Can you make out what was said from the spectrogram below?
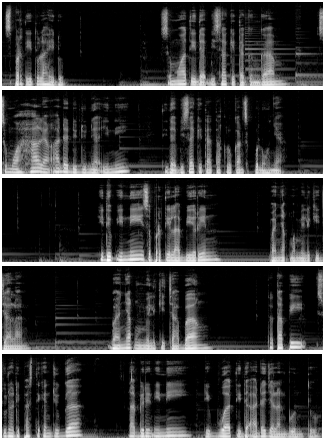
seperti itulah hidup. Semua tidak bisa kita genggam semua hal yang ada di dunia ini tidak bisa kita taklukkan sepenuhnya. Hidup ini seperti labirin, banyak memiliki jalan, banyak memiliki cabang, tetapi sudah dipastikan juga labirin ini dibuat tidak ada jalan buntu.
